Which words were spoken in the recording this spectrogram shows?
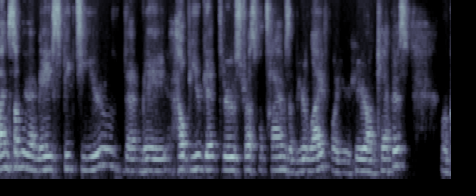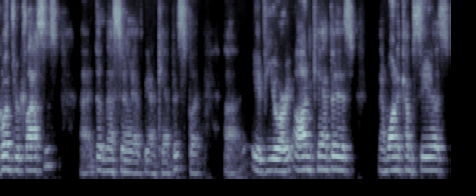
find something that may speak to you, that may help you get through stressful times of your life while you're here on campus or going through classes. Uh, it doesn't necessarily have to be on campus, but uh, if you are on campus and want to come see us,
